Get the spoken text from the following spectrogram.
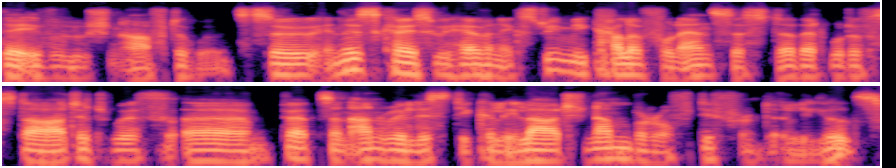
their evolution afterwards. So in this case, we have an extremely colorful ancestor that would have started with uh, perhaps an unrealistically large number of different alleles.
